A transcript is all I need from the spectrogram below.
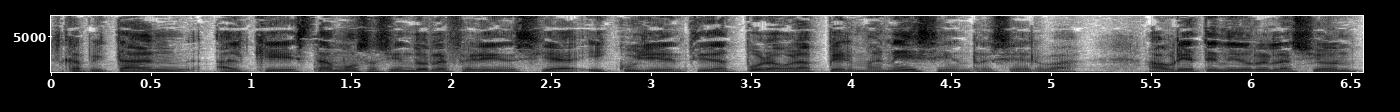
El capitán al que estamos haciendo referencia y cuya identidad por ahora permanece en reserva habría tenido relación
